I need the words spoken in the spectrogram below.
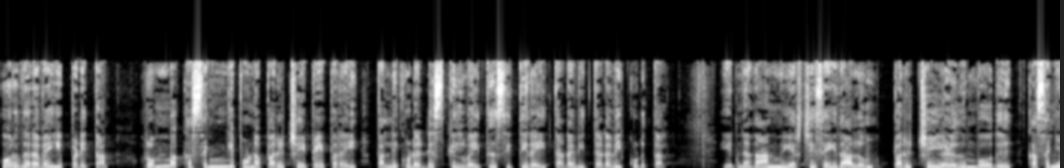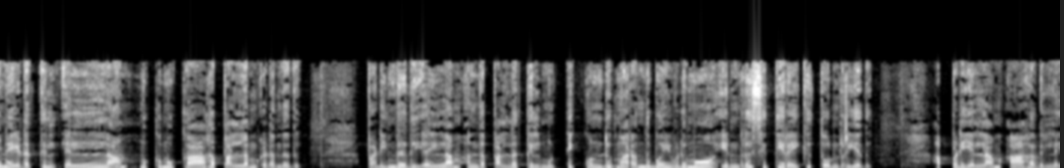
ஒரு தடவை இப்படித்தான். ரொம்ப கசங்கி போன பரீட்சை பேப்பரை பள்ளிக்கூட டெஸ்கில் வைத்து சித்திரை தடவி தடவி கொடுத்தாள். என்னதான் முயற்சி செய்தாலும் பரீட்சை எழுதும்போது கசங்கின இடத்தில் எல்லாம் முக்குமுக்காக பள்ளம் கிடந்தது. படிந்தது எல்லாம் அந்த பள்ளத்தில் முட்டிக்கொண்டு மறந்து போய்விடுமோ என்று சித்திரைக்கு தோன்றியது. அப்படியெல்லாம் ஆகவில்லை.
